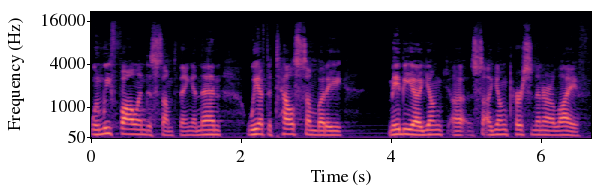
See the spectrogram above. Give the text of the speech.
when we fall into something and then we have to tell somebody, maybe a young, uh, a young person in our life,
